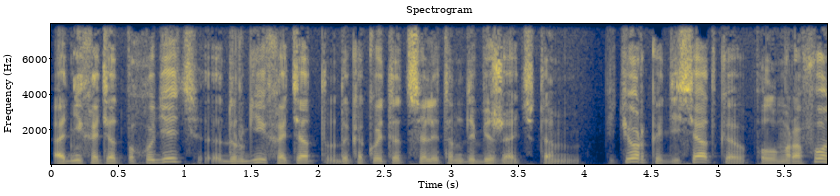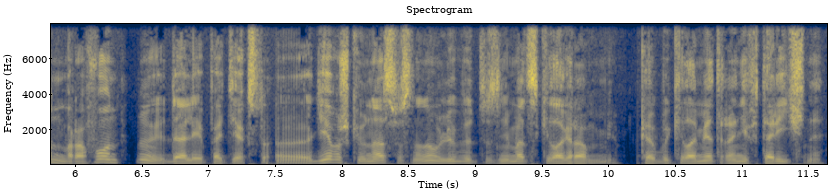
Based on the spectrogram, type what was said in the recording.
Одни хотят похудеть, другие другие хотят до какой-то цели там добежать. Там пятерка, десятка, полумарафон, марафон, ну и далее по тексту. Э, девушки у нас в основном любят заниматься килограммами. Как бы километры, они вторичные.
